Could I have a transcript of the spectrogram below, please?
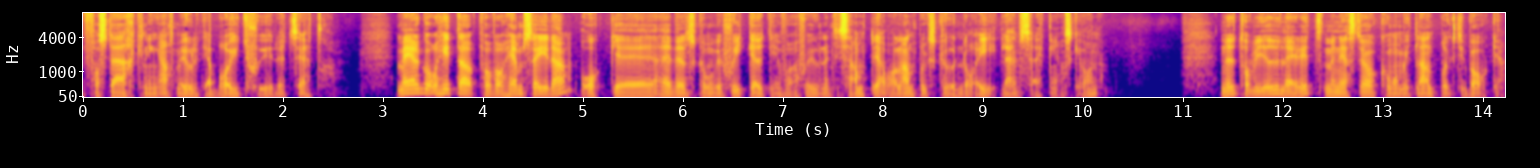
förstärkningar med olika brytskydd etc. Mer går att hitta på vår hemsida och eh, även så kommer vi skicka ut informationen till samtliga våra lantbrukskunder i Länsförsäkringar Skåne. Nu tar vi julledigt, men nästa år kommer mitt lantbruk tillbaka.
